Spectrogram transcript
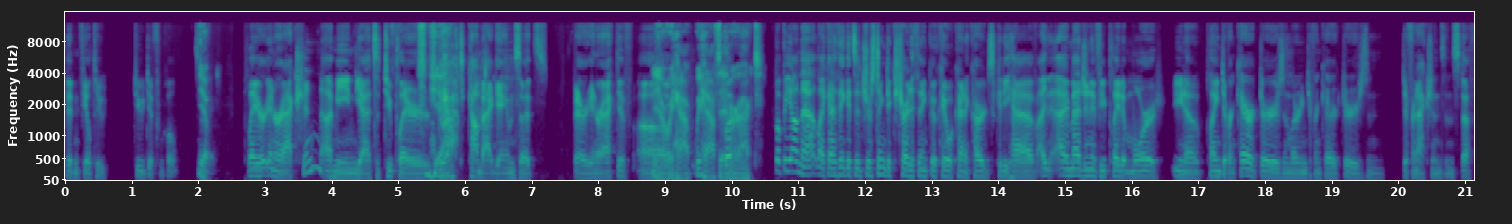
didn't feel too too difficult. Yep. Player interaction i mean yeah it's a two player yeah. combat game so it's very interactive. Um, yeah we have we have to but, interact but beyond that, like I think it's interesting to try to think, okay, what kind of cards could he have? I, I imagine if you played it more, you know, playing different characters and learning different characters and different actions and stuff,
